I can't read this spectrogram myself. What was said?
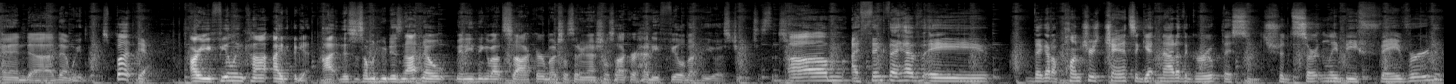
and uh, then we'd lose. But Yeah. Are you feeling? Con- I, again, I, this is someone who does not know anything about soccer, much less international soccer. How do you feel about the U.S. chances this year? Um, I think they have a they got a puncher's chance of getting out of the group. They should certainly be favored.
